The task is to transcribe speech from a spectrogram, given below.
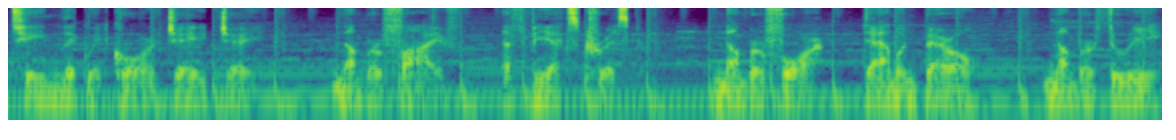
Team Liquid Core JJ. Number 5, FBX Crisp. Number 4, Damon Barrel. Number 3,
